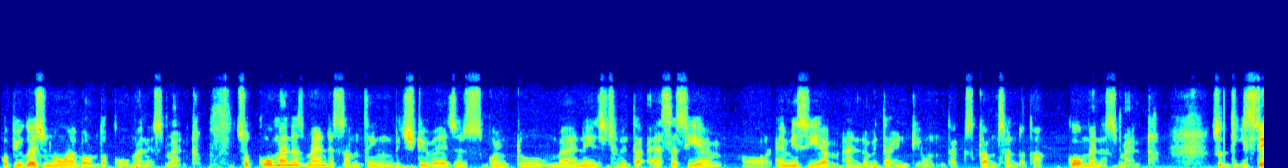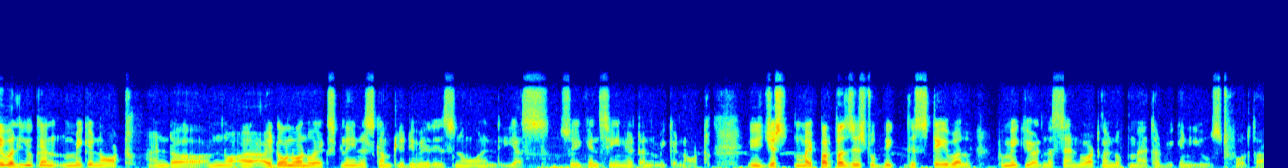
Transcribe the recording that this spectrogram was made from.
Hope you guys know about the co-management. So co-management is something which device is going to manage with the sccm or mecm and with the intune that comes under the co-management so these table you can make a note and uh, I'm not, I don't want to explain it's completely where is no and yes. So you can see in it and make a note you just my purpose is to make this table to make you understand what kind of method we can use for the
